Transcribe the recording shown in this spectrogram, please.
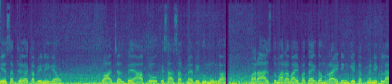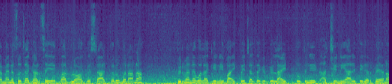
ये सब जगह कभी नहीं गया हूँ। तो आज चलते हैं। आप लोगों के साथ साथ मैं भी घूमूँगा। और आज तुम्हारा भाई पता है एकदम राइडिंग गेटअप में निकला है। मैंने सोचा घर से ही एक बार ब्लॉग स्टार्ट करूँ बनाना। फिर मैंने बोला कि नहीं बाइक पे ही चलते क्योंकि लाइट तो उतनी अच्छी नहीं आ रही थी घर पे, है ना?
